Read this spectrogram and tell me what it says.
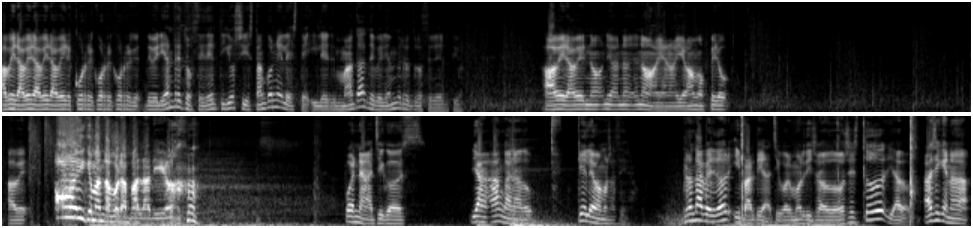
A ver, a ver, a ver, a ver, corre, corre, corre. Deberían retroceder, tío. Si están con el este y les mata, deberían de retroceder, tío. A ver, a ver, no, ya no, ya no llegamos, pero... A ver... ¡Ay, que manda por la espalda, tío! pues nada, chicos. Ya han ganado. ¿Qué le vamos a hacer? Ronda perdedor y partida, chicos. Hemos dicho dos esto y a dos. Así que nada.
